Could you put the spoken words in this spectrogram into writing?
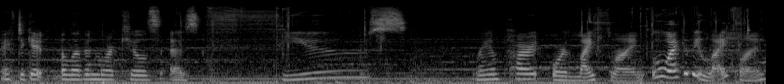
I have to get 11 more kills as Fuse, Rampart, or Lifeline. Ooh, I could be Lifeline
